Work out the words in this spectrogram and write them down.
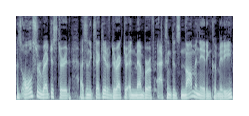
has also registered as an executive director and member of Axington's nominating committee.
